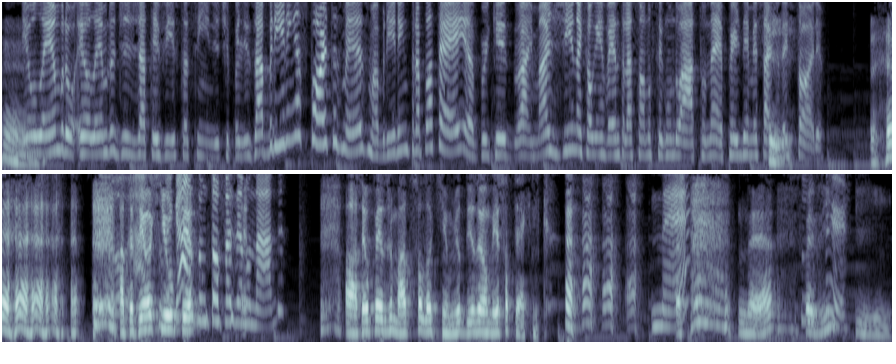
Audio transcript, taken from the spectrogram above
Hum. Eu lembro, eu lembro de já ter visto assim, de tipo, eles abrirem as portas mesmo, abrirem pra plateia, porque ah, imagina que alguém vai entrar só no segundo ato, né? Perder metade Sim. da história. Até tem aqui legal, o Pedro... não tô fazendo nada. Ah, até o Pedro Matos falou aqui, meu Deus, eu amei essa técnica. Né? né? Super. Mas enfim.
